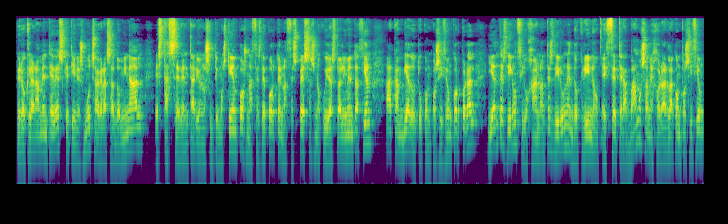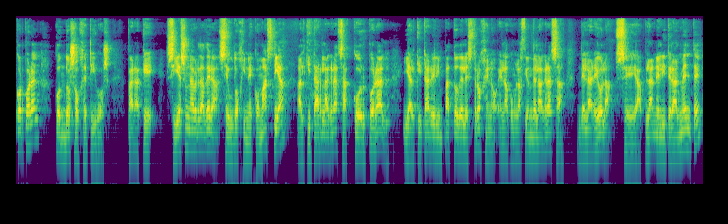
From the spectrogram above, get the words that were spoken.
pero claramente ves que tienes mucha grasa abdominal, estás sedentario en los últimos tiempos, no haces deporte, no haces pesas, no cuidas tu alimentación, ha cambiado tu composición corporal y antes de ir a un cirujano, antes de ir a un endocrino, etc., vamos a mejorar la composición corporal con dos objetivos, para que si es una verdadera pseudoginecomastia, al quitar la grasa corporal y al quitar el impacto del estrógeno en la acumulación de la grasa de la areola, se aplane literalmente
